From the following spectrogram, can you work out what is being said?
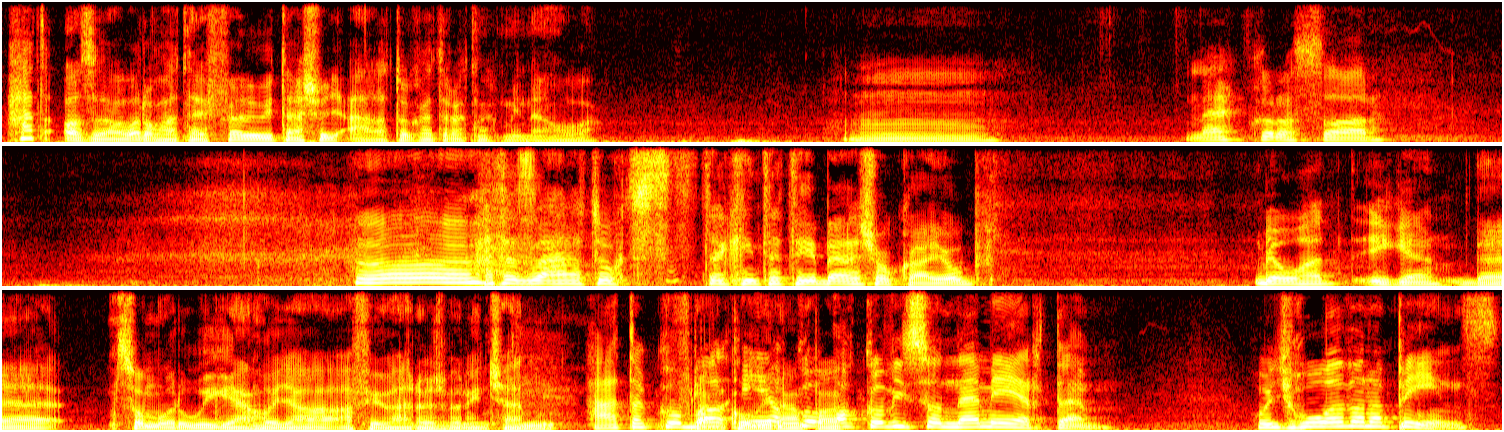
Hát az a rohadt nagy felújítás, hogy állatokat raknak mindenhova. Hmm. Mekkora szar. Hát az állatok tekintetében sokkal jobb, jó, hát igen. de szomorú igen, hogy a, a fővárosban nincsen. Hát akkor, ba, én akkor, akkor viszont nem értem, hogy hol van a pénz.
